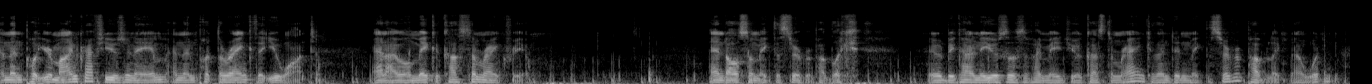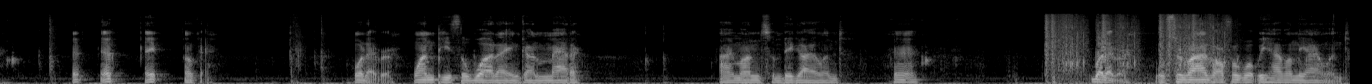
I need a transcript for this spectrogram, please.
and then put your Minecraft username, and then put the rank that you want. And I will make a custom rank for you. And also make the server public. It would be kind of useless if I made you a custom rank and then didn't make the server public, now wouldn't I? Yep, yep, yep, okay. Whatever. One piece of what ain't gonna matter. I'm on some big island. Eh. Whatever. We'll survive off of what we have on the island.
